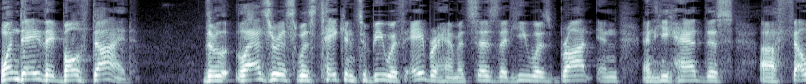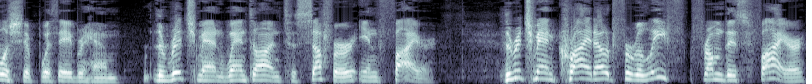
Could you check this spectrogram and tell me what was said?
One day they both died. The, Lazarus was taken to be with Abraham. It says that he was brought in and he had this uh, fellowship with Abraham. The rich man went on to suffer in fire. The rich man cried out for relief from this fire,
